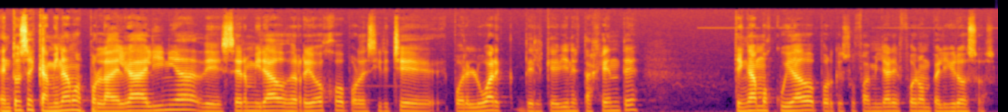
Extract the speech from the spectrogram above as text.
Entonces caminamos por la delgada línea de ser mirados de reojo, por decir, che, por el lugar del que viene esta gente, tengamos cuidado porque sus familiares fueron peligrosos.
